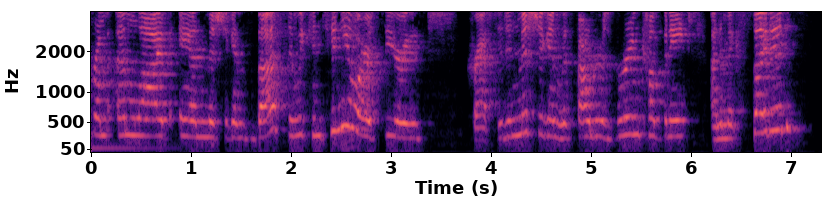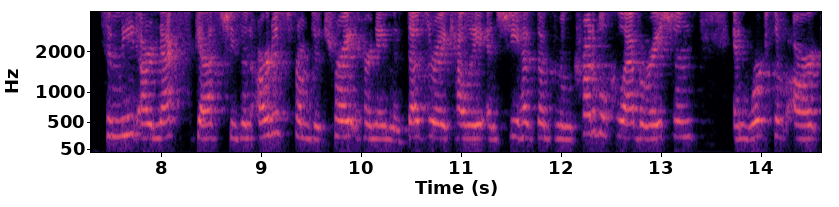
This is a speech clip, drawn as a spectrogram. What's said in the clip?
from MLive and Michigan's Best, and we continue our series, Crafted in Michigan, with Founders Brewing Company, and I'm excited to meet our next guest. She's an artist from Detroit. Her name is Desiree Kelly, and she has done some incredible collaborations and works of art,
